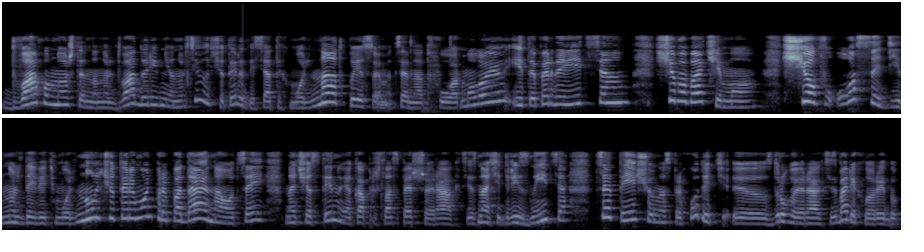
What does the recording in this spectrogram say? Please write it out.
2 помножити на 0,2 дорівнює 0,4 моль. Надписуємо це над формулою. І тепер дивіться, що ми бачимо. Що в осаді 0,9 моль, 0,4 моль припадає на оцей, на частину, яка прийшла з першої реакції. Значить, різниця це те, що у нас приходить е, з другої реакції, з баріхлориду.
